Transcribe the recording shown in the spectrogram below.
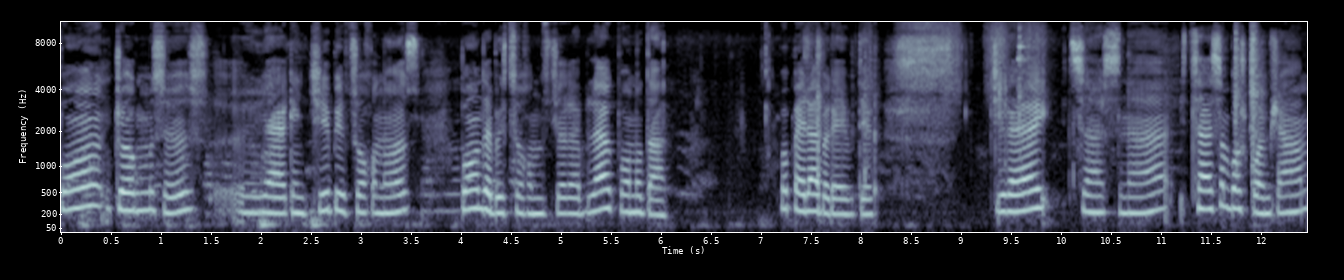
Bunu görmüsünüz, yəqin ki, bir çoxunuz. Bunu da bir çoxunuz görə bilər, bunu da. Bu belə bir evdir. Girək içərisinə. İçərisini boş qoymuşam.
